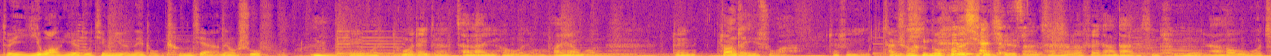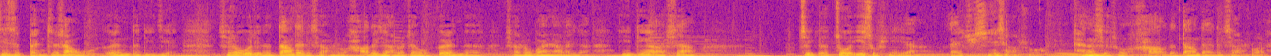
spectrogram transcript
对以往阅读经历的那种成见、那种束缚。嗯，所以我通过这个展览以后，我我发现我对装置艺术啊。就是产生了浓厚的兴趣，啊，产生了非常大的兴趣。然后我其实本质上，我个人的理解，其实我觉得当代的小说，好的小说，在我个人的小说观上来讲，一定要像这个做艺术品一样来去写小说，才能写出好的当代的小说来。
